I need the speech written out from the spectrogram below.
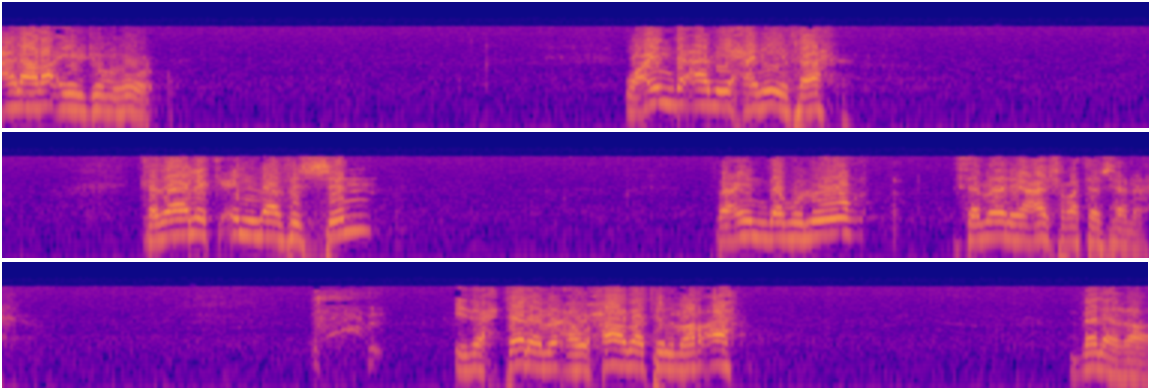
على رأي الجمهور. وعند أبي حنيفة كذلك إلا في السن فعند بلوغ ثمان عشرة سنة. إذا احتلم أو حاضت المرأة بلغ.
